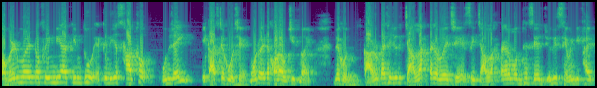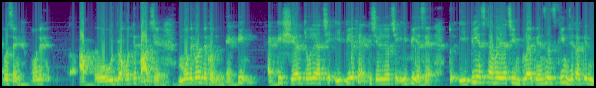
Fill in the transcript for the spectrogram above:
গভর্নমেন্ট অফ ইন্ডিয়া কিন্তু একটি নিজের স্বার্থ অনুযায়ী এই কাজটা করছে। মোটেও এটা করা উচিত নয়। দেখুন, কারোর কাছে যদি চার লাখ টাকা রয়েছে, সেই চার লাখ টাকার মধ্যে সে যদি সেভেন্টি ফাইভ পার্সেন্ট মনে উইথড্র করতে পারছে। মনে করুন দেখুন, একটি একটি শেয়ার চলে যাচ্ছে ইপিএফ এ, একটি শেয়ার যাচ্ছে ইপিএস এ। তো ইপিএস টা হয়ে যাচ্ছে এমপ্লয় পেনশন স্কিম যেটা কিন্তু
